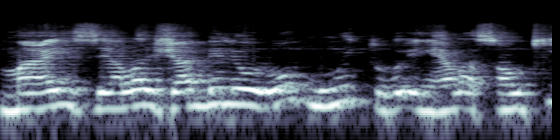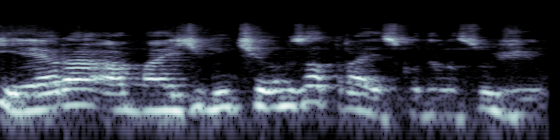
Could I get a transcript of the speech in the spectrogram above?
mas ela já melhorou muito em relação ao que era há mais de 20 anos atrás, quando ela surgiu.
